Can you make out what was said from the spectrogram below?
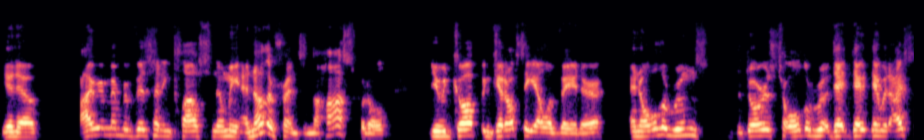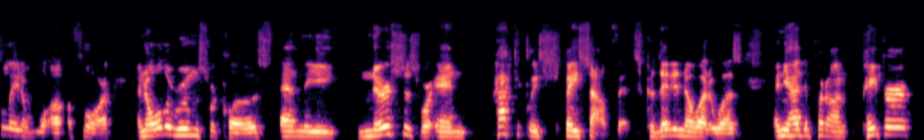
You know, I remember visiting Klaus Nomi and other friends in the hospital you would go up and get off the elevator, and all the rooms, the doors to all the rooms, they, they, they, would isolate a, a floor, and all the rooms were closed, and the nurses were in practically space outfits because they didn't know what it was, and you had to put on paper,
